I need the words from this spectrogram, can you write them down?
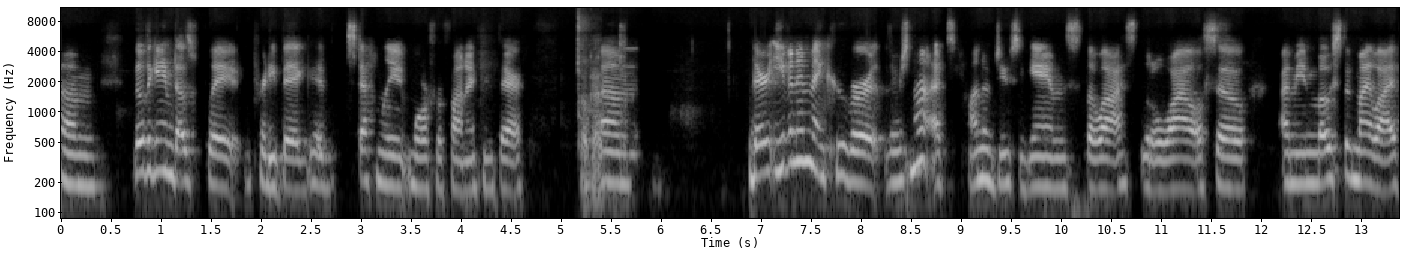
Um, though the game does play pretty big it's definitely more for fun i think there. Okay. Um, there even in vancouver there's not a ton of juicy games the last little while so i mean most of my live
